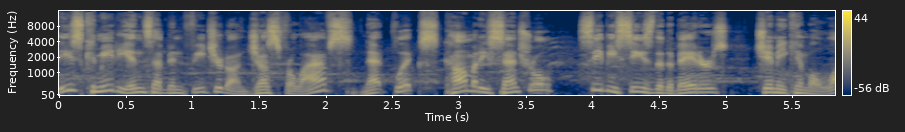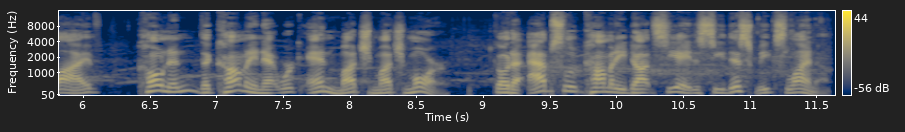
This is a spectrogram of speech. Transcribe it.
These comedians have been featured on Just for Laughs, Netflix, Comedy Central, CBC's The Debaters, Jimmy Kimmel Live, Conan, The Comedy Network, and much, much more. Go to absolutecomedy.ca to see this week's lineup.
